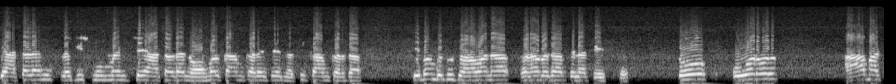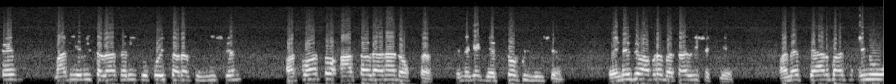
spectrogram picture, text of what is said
કે આંતરડાની સ્લગિશ મુવમેન્ટ છે, આંતરડા નોર્મલ કામ કરે છે, નથી કામ કરતા, એ પણ બધું જાણવાના ઘણા બધા પેલા ટેસ્ટ છે. તો ઓવરઓલ આ માટે મારી એવી સલાહ કરી કે કોઈ સારા ફિઝિશિયન અથવા તો આંતરડાના ડોક્ટર એટલે કે ગેસ્ટ્રો ફિઝિશિયન એને જો આપણે બતાવી શકીએ. અને ત્યારબાદ એનું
